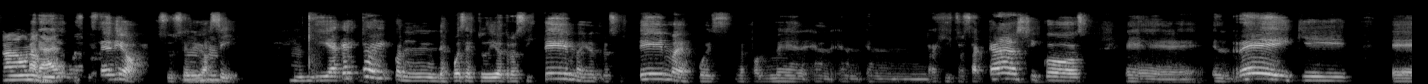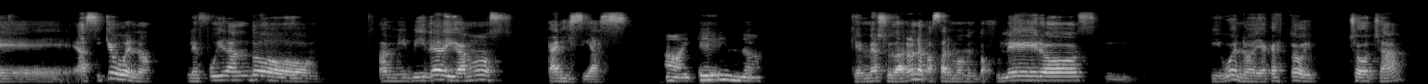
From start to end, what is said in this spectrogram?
para algo sucedió, sucedió así. Y acá estoy, con, después estudié otro sistema y otro sistema, después me formé en, registros akáshicos, eh, en Reiki, eh, así que bueno, le fui dando a mi vida, digamos, caricias. Ay, qué eh, lindo. que me ayudaron a pasar momentos fuleros y, y bueno, y acá estoy, chocha,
